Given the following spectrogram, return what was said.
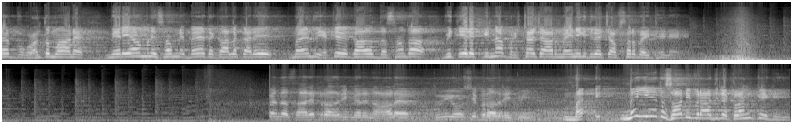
ਭਗਵੰਤ ਮਾਨ ਹੈ, ਮੇਰੇ ਆਮਣੇ ਸਾਹਮਣੇ ਬਹਿ ਤੇ ਗੱਲ ਕਰੇ, ਮੈਂ ਇਹਨੂੰ ਇੱਕ ਇੱਕ ਗੱਲ ਦੱਸਾਂ ਦਾ ਵੀ ਤੇਰੇ ਕਿੰਨਾ ਭ੍ਰਿਸ਼ਟਾਚਾਰ ਮੈਨਿੰਗ ਦੇ ਵਿੱਚ ਅਫਸਰ ਬੈਠੇ ਨੇ। ਕਹਿੰਦਾ ਸਾਰੇ ਬਰਾਦਰੀ ਮੇਰੇ ਨਾਲ ਹੈ। ਤੂੰ ਵੀ ਉਸੇ ਬਰਾਦਰੀ ਚੋਂ ਹੀ। ਮੈਂ ਨਹੀਂ ਇਹ ਤਾਂ ਸਾਡੀ ਬਰਾਦਰੀ ਦਾ ਕਲੰਕ ਹੈਗੀ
